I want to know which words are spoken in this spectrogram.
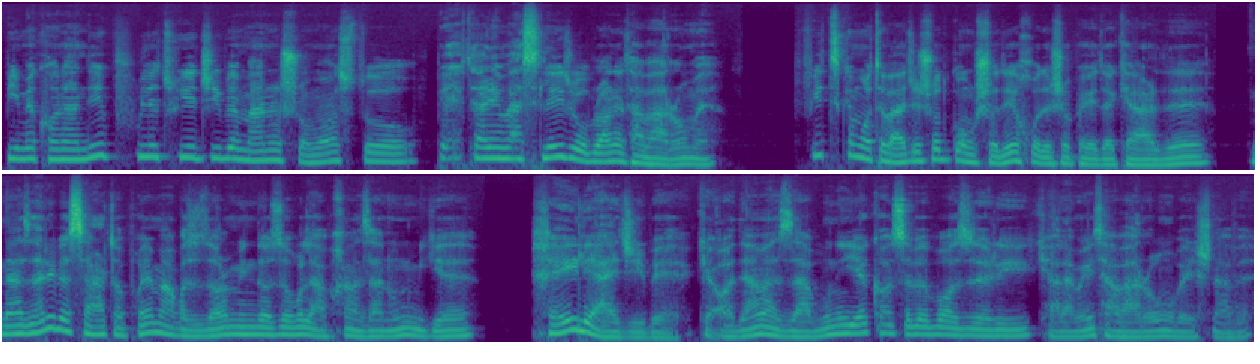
بیمه کننده پول توی جیب من و شماست و بهترین وسیله جبران تورمه. فیتس که متوجه شد گم شده خودش رو پیدا کرده نظری به سرتاپای مغازهدار میندازه و لبخند زنون میگه خیلی عجیبه که آدم از زبون یک کاسب بازاری کلمه تورم رو بشنوه.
